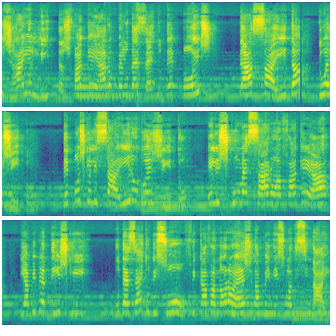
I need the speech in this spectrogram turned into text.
israelitas vaguearam pelo deserto depois da saída do Egito. Depois que eles saíram do Egito, eles começaram a vaguear. E a Bíblia diz que o deserto de Sul ficava a noroeste da península de Sinai.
